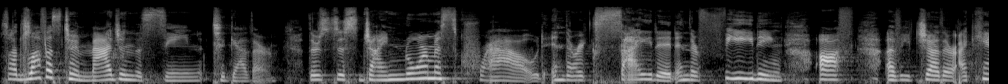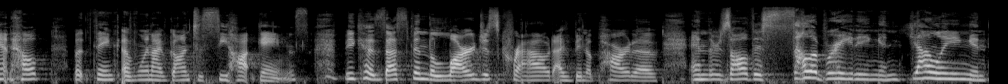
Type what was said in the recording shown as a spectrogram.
So I'd love us to imagine the scene together. There's this ginormous crowd and they're excited and they're feeding off of each other. I can't help but think of when I've gone to Seahawk games because that's been the largest crowd I've been a part of. And there's all this celebrating and yelling and,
